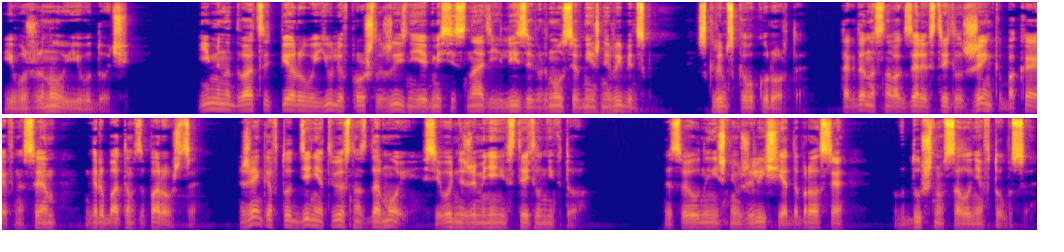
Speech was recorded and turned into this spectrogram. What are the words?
его жену и его дочь. Именно 21 июля в прошлой жизни я вместе с Надей и Лизой вернулся в Нижнерыбинск с крымского курорта. Тогда нас на вокзале встретил Женька Бакаев на своем горбатом запорожце. Женька в тот день отвез нас домой, сегодня же меня не встретил никто. До своего нынешнего жилища я добрался в душном салоне автобуса.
